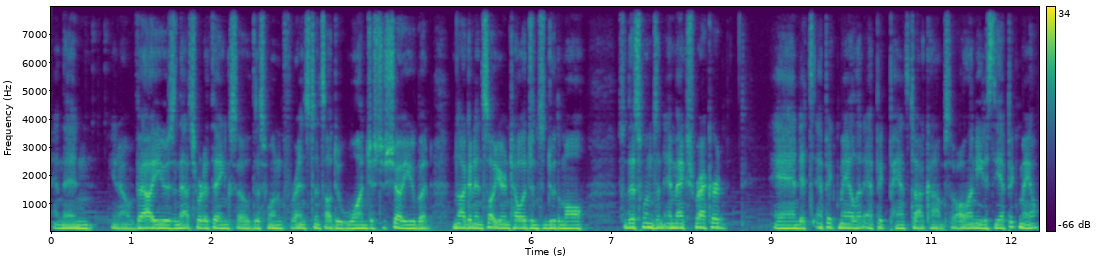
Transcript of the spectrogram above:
and then, you know, values and that sort of thing. So this one, for instance, I'll do one just to show you, but I'm not going to insult your intelligence and do them all. So this one's an MX record, and it's epic mail at epicpants.com. So all I need is the epic mail.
